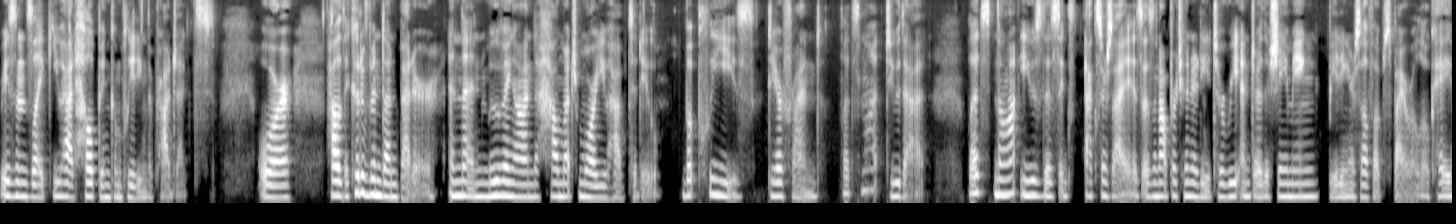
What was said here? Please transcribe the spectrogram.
Reasons like you had help in completing the projects, or how they could have been done better, and then moving on to how much more you have to do. But please, dear friend, let's not do that. Let's not use this ex- exercise as an opportunity to re enter the shaming, beating yourself up spiral, okay?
